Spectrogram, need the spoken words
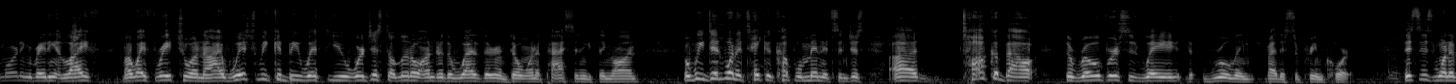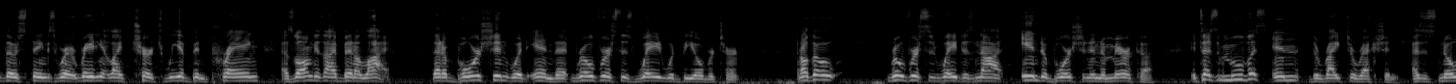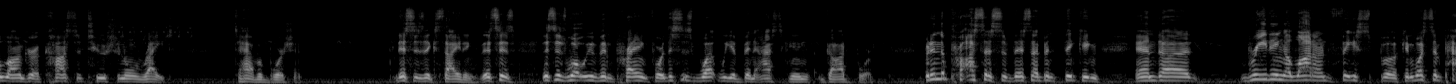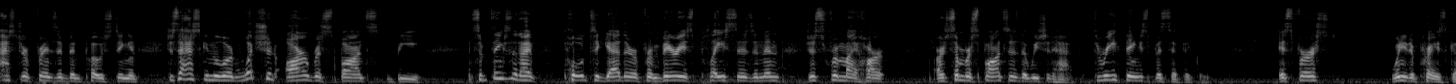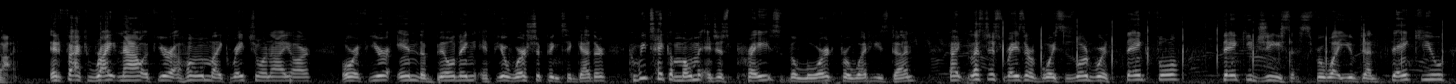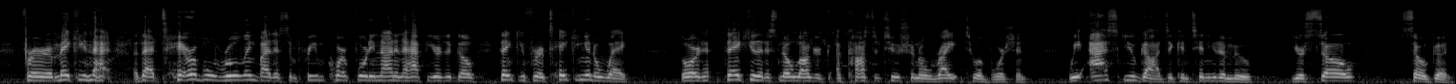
Good morning, Radiant Life. My wife Rachel and I wish we could be with you. We're just a little under the weather and don't want to pass anything on. But we did want to take a couple minutes and just uh, talk about the Roe versus Wade ruling by the Supreme Court. This is one of those things where at Radiant Life Church, we have been praying as long as I've been alive that abortion would end, that Roe versus Wade would be overturned. And although Roe versus Wade does not end abortion in America, it does move us in the right direction, as it's no longer a constitutional right to have abortion. This is exciting. This is this is what we've been praying for. This is what we have been asking God for. But in the process of this, I've been thinking and uh, reading a lot on Facebook and what some pastor friends have been posting, and just asking the Lord, what should our response be? And some things that I've pulled together from various places, and then just from my heart, are some responses that we should have. Three things specifically is first, we need to praise God. In fact, right now, if you're at home like Rachel and I are, or if you're in the building, if you're worshiping together, can we take a moment and just praise the Lord for what He's done? Like, let's just raise our voices. Lord, we're thankful. Thank you, Jesus, for what you've done. Thank you for making that, that terrible ruling by the Supreme Court 49 and a half years ago. Thank you for taking it away. Lord, thank you that it's no longer a constitutional right to abortion. We ask you, God, to continue to move. You're so, so good.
